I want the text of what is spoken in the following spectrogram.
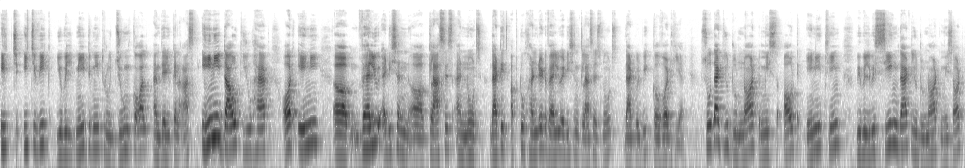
each each week you will meet me through zoom call and there you can ask any doubt you have or any uh, value addition uh, classes and notes. That is up to 100 value addition classes notes that will be covered here so that you do not miss out anything. We will be seeing that you do not miss out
